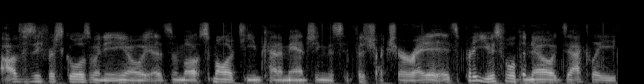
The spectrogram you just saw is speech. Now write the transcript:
obviously for schools when you know it's a smaller team kind of managing this infrastructure, right? It's pretty useful to know exactly,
